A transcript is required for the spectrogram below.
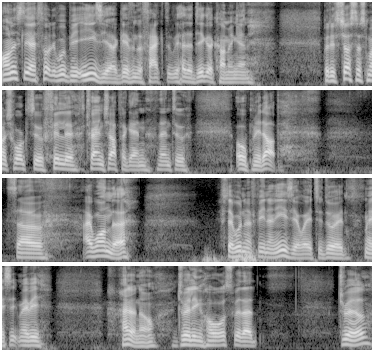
Honestly, I thought it would be easier given the fact that we had a digger coming in. But it's just as much work to fill the trench up again than to open it up. So I wonder if there wouldn't have been an easier way to do it. Maybe, maybe I don't know, drilling holes with a drill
